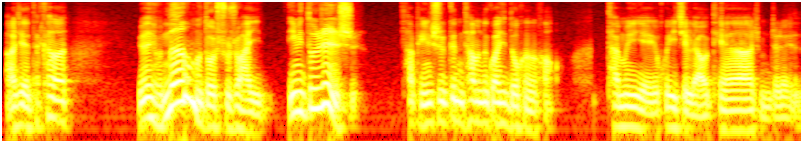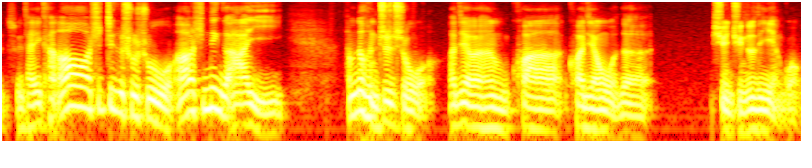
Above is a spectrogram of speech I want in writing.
而且他看到原来有那么多叔叔阿姨，因为都认识，他平时跟他们的关系都很好，他们也会一起聊天啊什么之类的，所以他一看哦是这个叔叔啊是那个阿姨，他们都很支持我，而且很夸夸奖我的选裙子的眼光。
